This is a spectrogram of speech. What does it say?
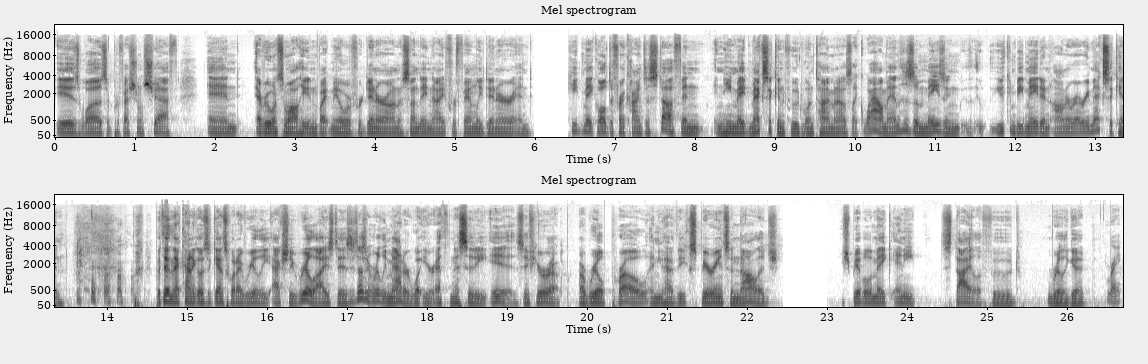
is was a professional chef, and every once in a while he'd invite me over for dinner on a Sunday night for family dinner, and he'd make all different kinds of stuff. And and he made Mexican food one time, and I was like, wow, man, this is amazing. You can be made an honorary Mexican. but then that kind of goes against what I really actually realized is it doesn't really matter what your ethnicity is. If you're a, a real pro and you have the experience and knowledge, you should be able to make any style of food really good. Right.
